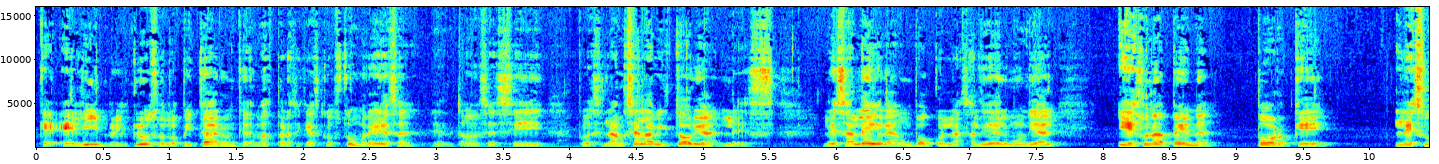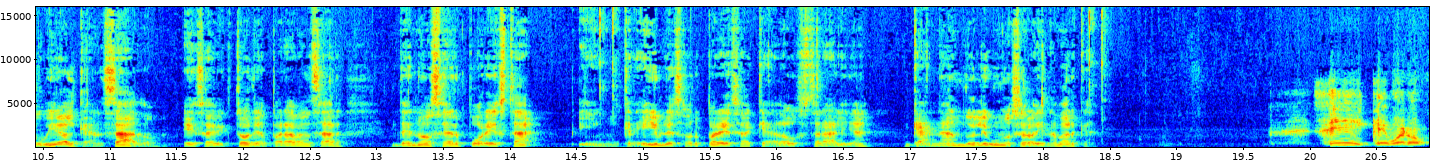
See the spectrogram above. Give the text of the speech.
que el himno incluso lo pitaron, que además parece que es costumbre esa, entonces sí, pues aunque sea la victoria, les, les alegra un poco la salida del Mundial, y es una pena porque les hubiera alcanzado esa victoria para avanzar de no ser por esta increíble sorpresa que ha dado Australia ganándole 1-0 a Dinamarca. Sí, que bueno,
